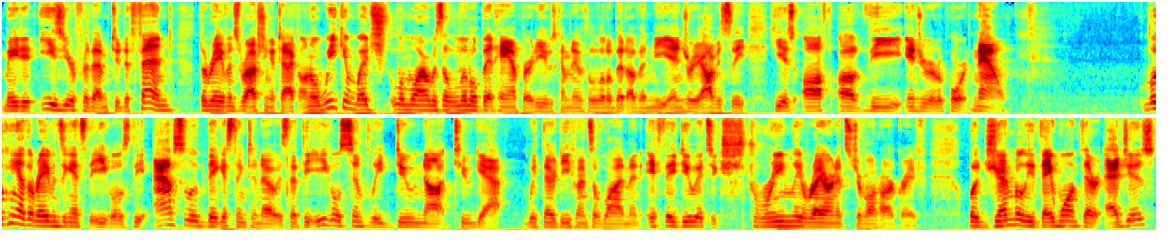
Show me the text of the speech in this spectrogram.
made it easier for them to defend the Ravens' rushing attack on a week in which Lamar was a little bit hampered. He was coming in with a little bit of a knee injury. Obviously, he is off of the injury report now looking at the Ravens against the Eagles, the absolute biggest thing to know is that the Eagles simply do not two gap with their defensive linemen. If they do, it's extremely rare and it's Javon Hargrave. But generally, they want their edges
